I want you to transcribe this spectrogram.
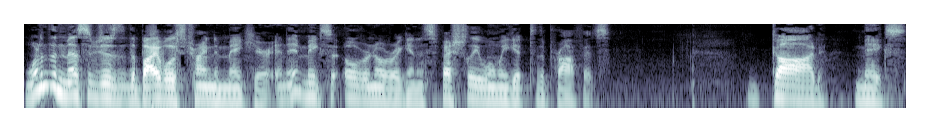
One of the messages that the Bible is trying to make here, and it makes it over and over again, especially when we get to the prophets God makes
